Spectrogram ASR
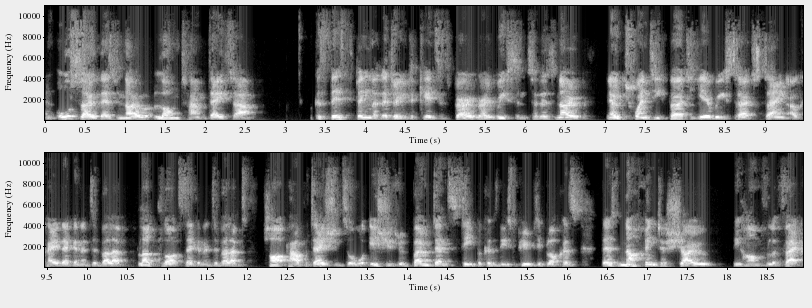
And also, there's no long term data because this thing that they're doing to kids is very, very recent. So there's no you know 20 30 year research saying okay they're going to develop blood clots they're going to develop heart palpitations or issues with bone density because of these puberty blockers there's nothing to show the harmful effect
